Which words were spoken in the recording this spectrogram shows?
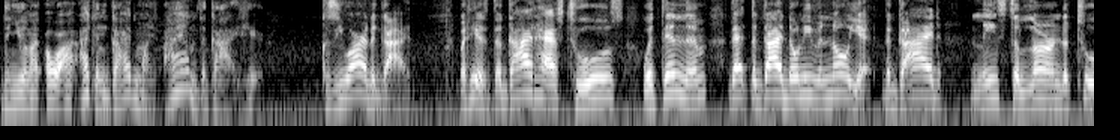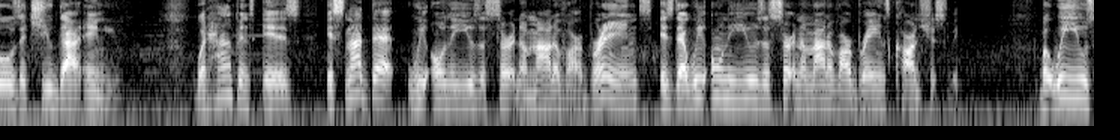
then you're like oh i, I can guide my i am the guide here. Because you are the guide. But here's the guide has tools within them that the guide don't even know yet. The guide needs to learn the tools that you got in you. What happens is it's not that we only use a certain amount of our brains, it's that we only use a certain amount of our brains consciously. But we use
